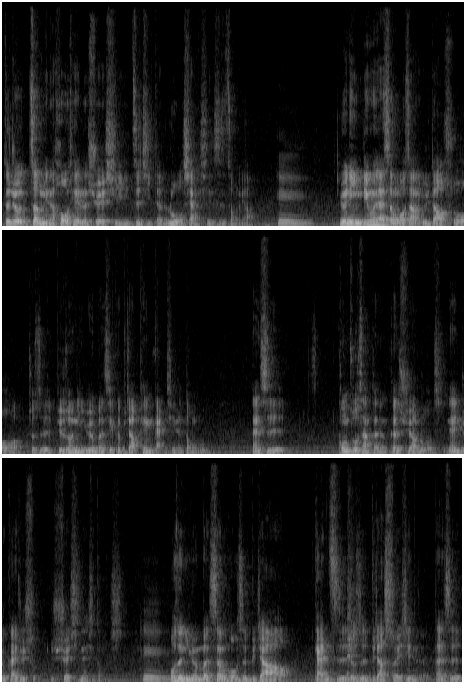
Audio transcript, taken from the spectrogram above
这就证明了后天的学习自己的弱项其实是重要。嗯。因为你一定会在生活上遇到说，就是比如说你原本是一个比较偏感情的动物，但是工作上可能更需要逻辑，那你就该去学学习那些东西。嗯。或者你原本生活是比较感知，就是比较随性的，但是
